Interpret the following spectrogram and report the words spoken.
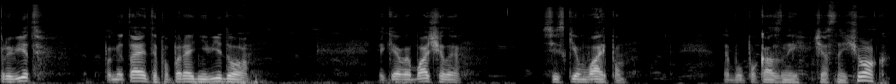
Привіт! Пам'ятаєте попереднє відео, яке ви бачили з сільським вайпом, де був показаний часничок,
